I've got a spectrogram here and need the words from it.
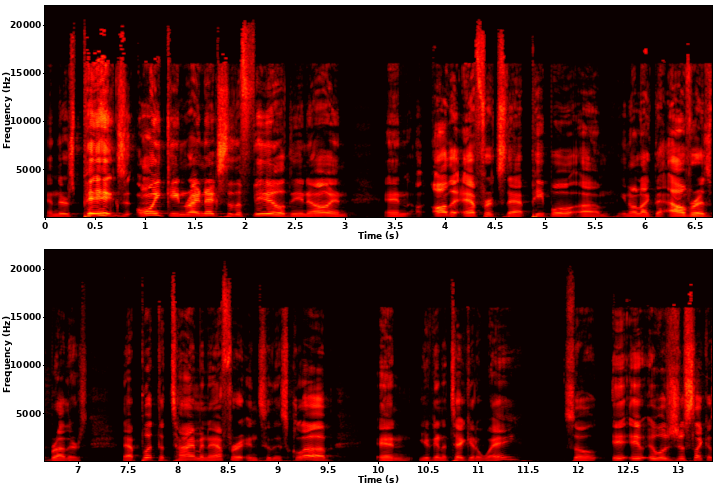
and there's pigs oinking right next to the field, you know, and and all the efforts that people, um, you know, like the Alvarez brothers, that put the time and effort into this club, and you're gonna take it away. So it, it, it was just like a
